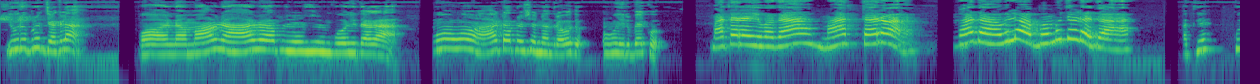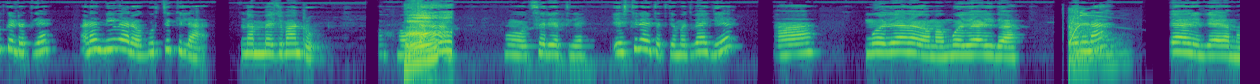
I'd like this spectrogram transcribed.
ಇವರಿಬ್ರು ಜಗಳ. ಓ ನಮ್ಮ ಮಾವನ ಹಾರ್ಟ್ ಆಪರೇಷನ್ ಹೋಗಿದ್ದಾಗ. ಹ್ಞೂ ಹ್ಞೂ ಹಾರ್ಟ್ ಆಪರೇಷನ್ ಅಂದ್ರೆ ಹೌದು. ಹ್ಞೂ ಇರಬೇಕು. ಅತ್ಗೆ ಕೂತ್ಕೊಳ್ರಿ ಅದ್ಕೆ ಅಣ್ಣ ನೀವ್ಯಾರು? ಗುರ್ತಿಕ್ಕಿಲ್ಲ. ನಮ್ಮ ಯಜಮಾನ್ರು? ಹ್ಞೂ ಸರಿ ಅತ್ತಿಗೆ. ಎಷ್ಟು ದಿನ ಆಯ್ತು ಅದಕ್ಕೆ ಮದುವೆ ಆಗಿ? ಮದುವೆ ಈಗ ಏನಣ್ಣ? ಏನಿದೆ ಹೇಳಮ್ಮ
